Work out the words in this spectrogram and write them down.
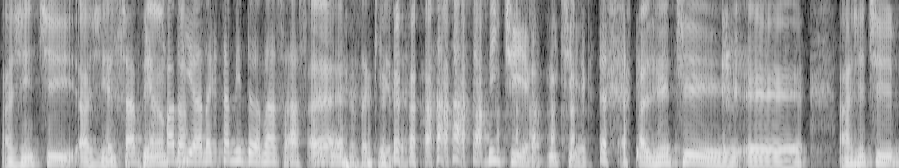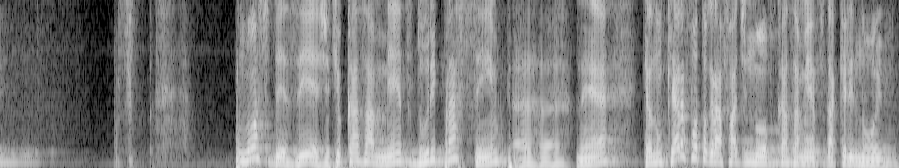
a gente, a Você gente sabe que é a tenta. Fabiana que tá me dando as, as perguntas aqui, né? mentira, mentira. A gente, é, a gente, o nosso desejo é que o casamento dure para sempre, né? Que eu não quero fotografar de novo o casamento daquele noivo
